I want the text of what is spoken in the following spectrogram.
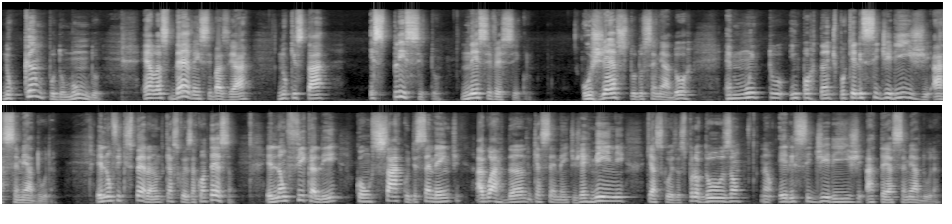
no campo do mundo, elas devem se basear no que está explícito nesse versículo. O gesto do semeador é muito importante porque ele se dirige à semeadura. Ele não fica esperando que as coisas aconteçam. Ele não fica ali com um saco de semente aguardando que a semente germine, que as coisas produzam. Não, ele se dirige até a semeadura.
